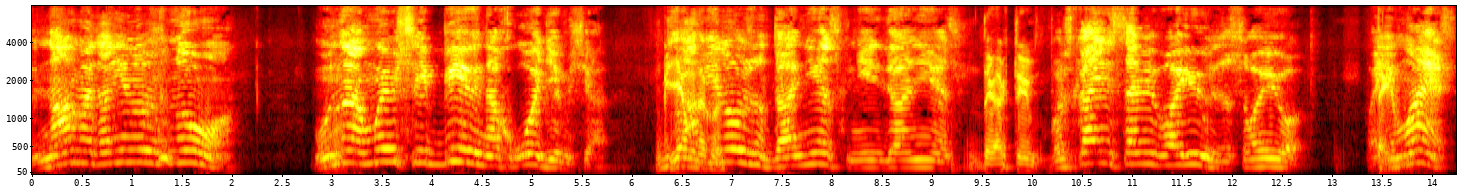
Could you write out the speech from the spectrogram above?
Нам это не нужно. У нас мы в Сибири находимся. Где Нам не нужен Донецк, не Донецк. Так ты, Пускай они сами воюют за свое. Понимаешь?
